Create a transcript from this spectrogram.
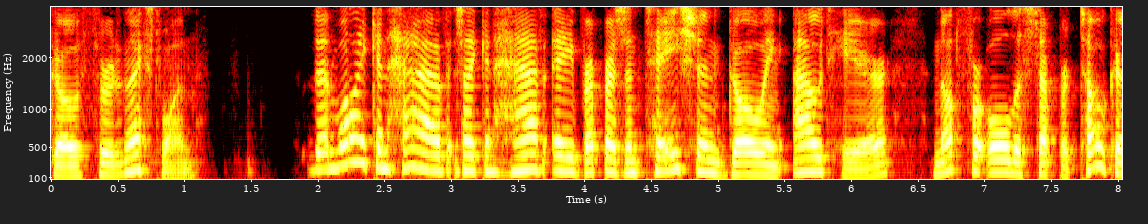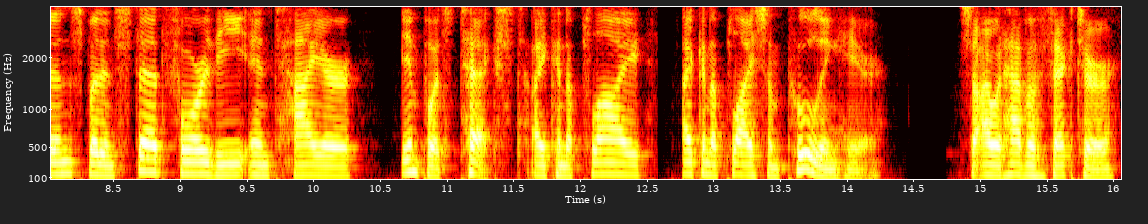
go through the next one. Then what I can have is I can have a representation going out here, not for all the separate tokens, but instead for the entire input text. I can apply I can apply some pooling here. So I would have a vector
